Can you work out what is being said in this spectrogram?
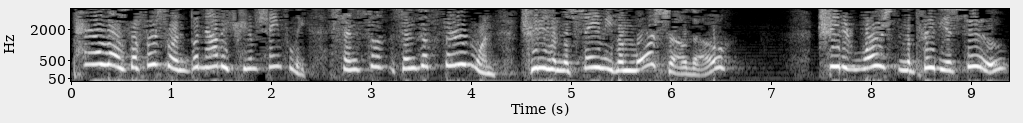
parallels the first one, but now they treat him shamefully. Sends, sends a third one, treated him the same, even more so though treated worse than the previous two.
